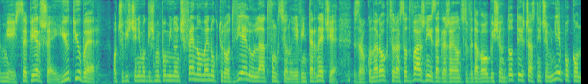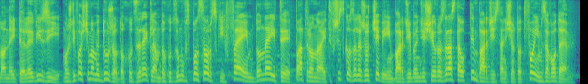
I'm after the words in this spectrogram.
Miejsce pierwsze. YouTuber. Oczywiście nie mogliśmy pominąć fenomenu, który od wielu lat funkcjonuje w internecie. Z roku na rok coraz odważniej, zagrażając wydawałoby się dotychczas niczym niepokonanej telewizji. Możliwości mamy dużo, dochód z reklam, dochód z umów sponsorskich, fame, donaty, patronite, wszystko zależy od ciebie. Im bardziej będziesz się rozrastał, tym bardziej stanie się to twoim zawodem.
